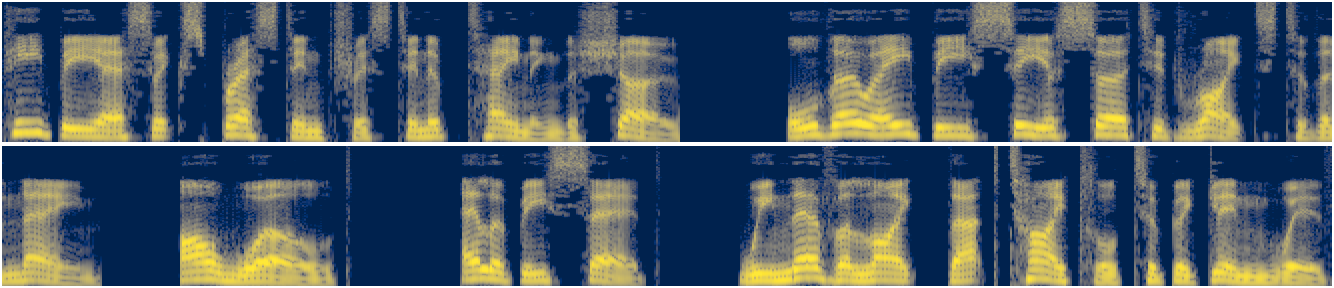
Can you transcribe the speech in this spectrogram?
PBS expressed interest in obtaining the show. Although ABC asserted rights to the name, Our World, Ellerbee said, we never liked that title to begin with,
